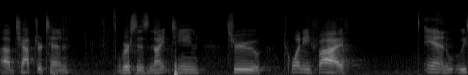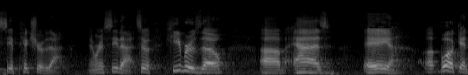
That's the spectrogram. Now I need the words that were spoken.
um, chapter 10, verses 19 through 25 and we see a picture of that. And we're going to see that. So, Hebrews, though, um, as a, a, book, and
